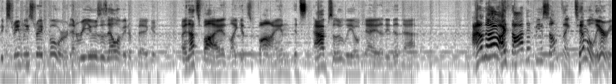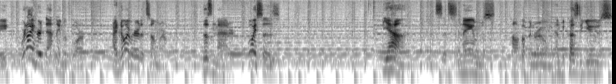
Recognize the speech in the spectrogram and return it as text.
extremely straightforward and reuses Elevator Pig. I mean, that's fine. Like, it's fine. It's absolutely okay that they did that. I don't know. I thought it'd be something. Tim O'Leary. Where'd I heard that name before? I know I've heard it somewhere. Doesn't matter. Voices. Yeah. It's, it's names pop up in room. And because they use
